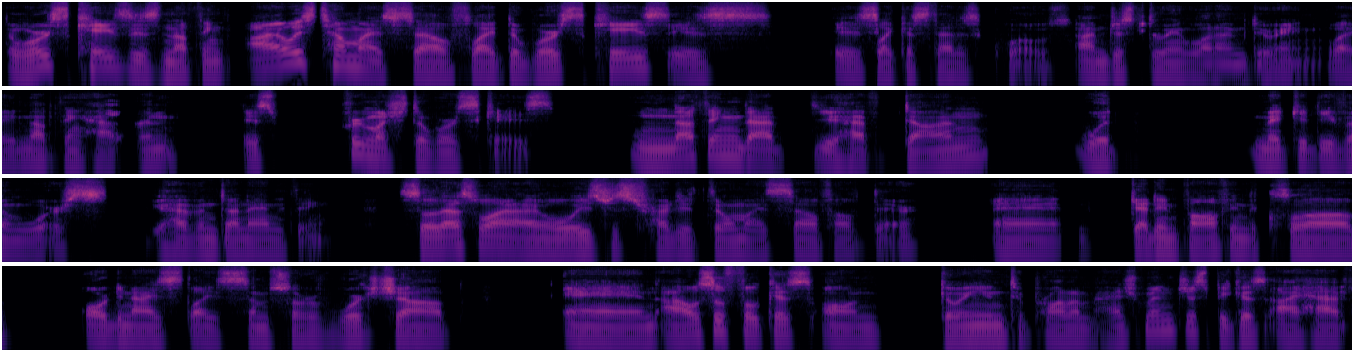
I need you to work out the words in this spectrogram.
the worst case is nothing. I always tell myself like the worst case is is like a status quo. I'm just doing what I'm doing. Like nothing happened. is pretty much the worst case. Nothing that you have done would make it even worse. You haven't done anything. So that's why I always just try to throw myself out there and get involved in the club, organize like some sort of workshop. And I also focus on going into product management just because I have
